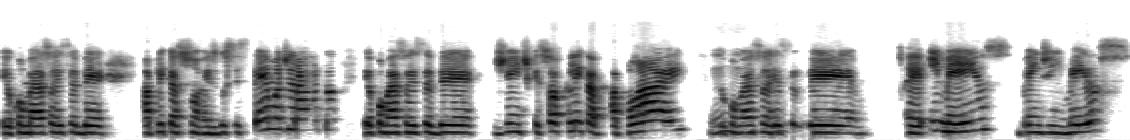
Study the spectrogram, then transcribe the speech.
Eu começo a receber aplicações do sistema direto, eu começo a receber gente que só clica apply, uhum. eu começo a receber é, e-mails, vem de e-mails,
